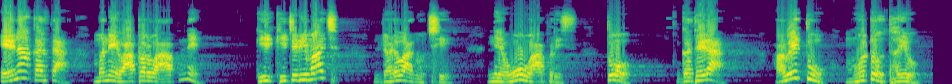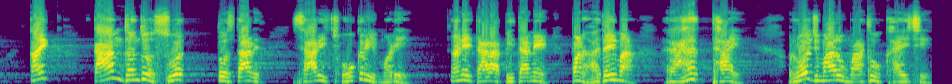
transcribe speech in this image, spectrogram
એના કરતા મને વાપરવા આપને. ઘી ખીચડીમાં જ ઢળવાનું છે ને હું વાપરીશ. તો ગધેડા, હવે તું મોટો થયો. કંઈક કામ ધંધો શોધ તો તારે સારી છોકરી મળે. અને તારા પિતાને પણ હૃદયમાં રાહત થાય. રોજ મારું માથું ખાય છે.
